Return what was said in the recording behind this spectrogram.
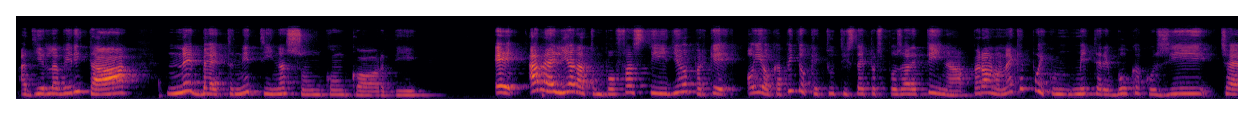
a dir la verità, né Beth né Tina sono concordi. E a me lì ha dato un po' fastidio perché oh, io ho capito che tu ti stai per sposare Tina, però non è che puoi mettere bocca così, cioè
